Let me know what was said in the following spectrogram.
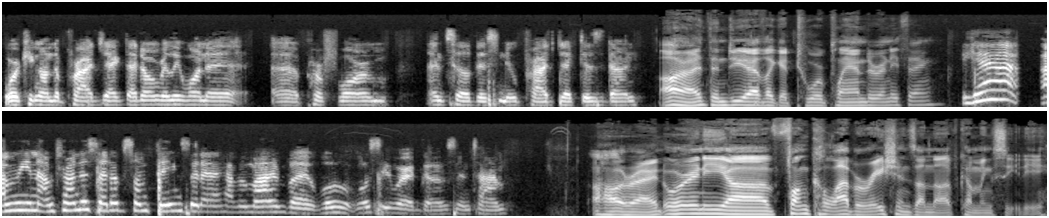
working on the project. I don't really want to uh, perform until this new project is done. All right, then do you have like a tour planned or anything? Yeah, I mean I'm trying to set up some things that I have in mind, but we'll we'll see where it goes in time. All right, or any uh, fun collaborations on the upcoming CD?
